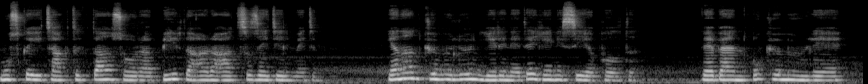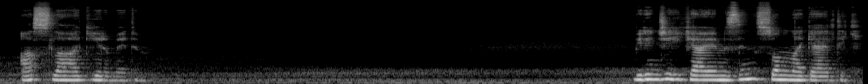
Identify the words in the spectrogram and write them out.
Muskayı taktıktan sonra bir daha rahatsız edilmedim. Yanan kömürlüğün yerine de yenisi yapıldı. Ve ben o kömürlüğe asla girmedim. Birinci hikayemizin sonuna geldik.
